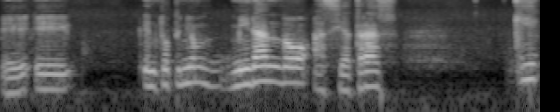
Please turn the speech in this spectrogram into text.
en tu opinión, mirando hacia atrás, ¿qué,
